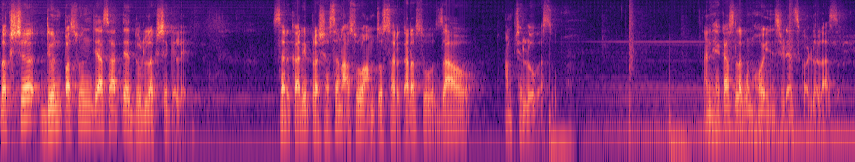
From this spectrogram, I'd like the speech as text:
लक्ष दिवनपासून जे आसा ते दुर्लक्ष केले. सरकारी प्रशासन आसूं आमचो सरकार आसूं जावं आमचे लोक आसूं आनी हेकाच लागून हो इन्सिडंट घडलेलो आसा.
